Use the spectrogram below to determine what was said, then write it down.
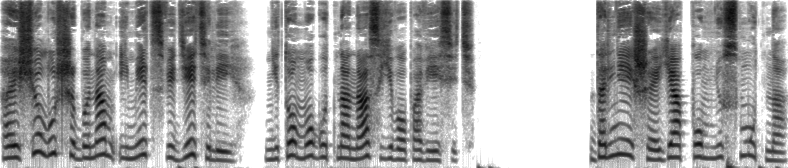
А еще лучше бы нам иметь свидетелей, не то могут на нас его повесить. Дальнейшее я помню смутно,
